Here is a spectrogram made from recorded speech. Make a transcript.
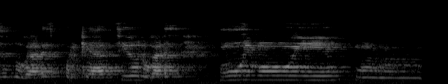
esos lugares porque han sido lugares muy, muy, mm,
